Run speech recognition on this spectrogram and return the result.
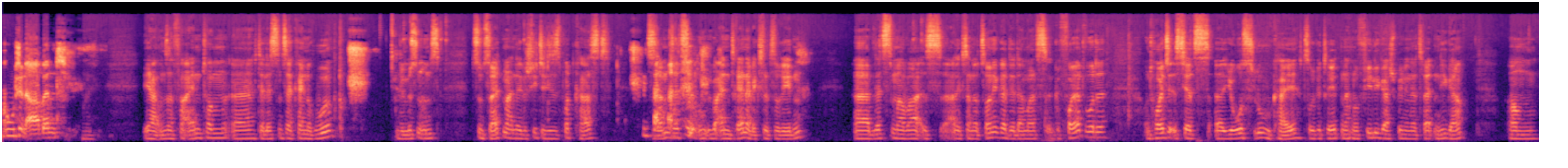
Guten Abend. Ja, unser Verein Tom, äh, der lässt uns ja keine Ruhe. Wir müssen uns zum zweiten Mal in der Geschichte dieses Podcasts zusammensetzen, um über einen Trainerwechsel zu reden. Äh, letztes Mal war es Alexander Zorniger, der damals gefeuert wurde. Und heute ist jetzt äh, Jos Luhukai zurückgetreten nach nur vier Ligaspielen in der zweiten Liga. Ähm,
